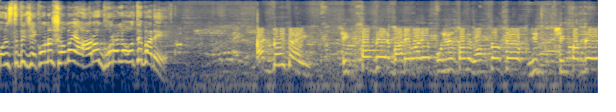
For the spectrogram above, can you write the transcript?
পরিস্থিতি যে কোনো সময় আরও ঘোরালো হতে পারে। একদমই তাই। শিক্ষকদের বারে বারে পুলিশের সঙ্গে ধস্ত শিক্ষকদের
